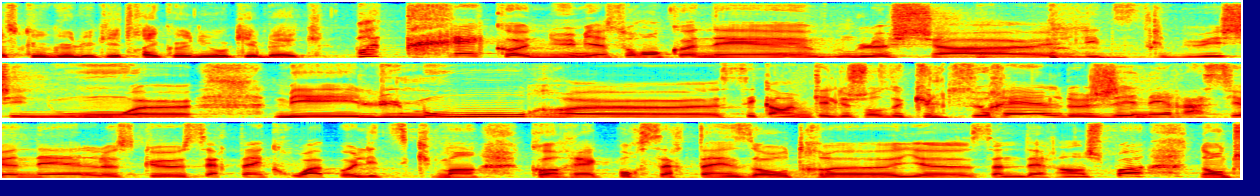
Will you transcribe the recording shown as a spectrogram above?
Est-ce que Geluc est très connu au Québec? Pas très connu. Bien sûr, on connaît le chat, euh, il est distribué chez nous. euh, mais l'humour, euh, c'est quand même quelque chose de culturel, de générationnel. Ce que certains croient politiquement correct pour certains autres, euh, ça ne dérange pas. Donc,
